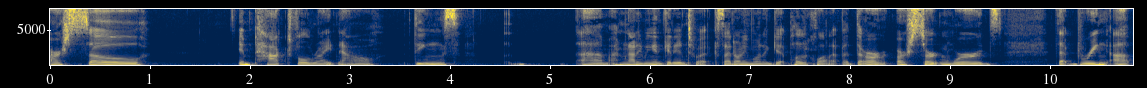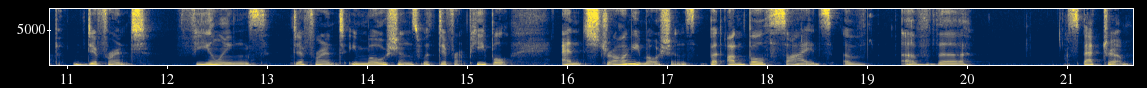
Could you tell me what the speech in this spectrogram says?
are so impactful right now. Things um, I'm not even going to get into it because I don't even want to get political on it, but there are, are certain words that bring up different feelings, different emotions with different people, and strong emotions, but on both sides of, of the spectrum.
